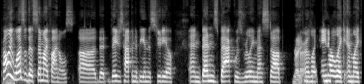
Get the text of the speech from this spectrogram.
probably was the semifinals. Uh, that they just happened to be in the studio and Ben's back was really messed up. Right. or like you know like and like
